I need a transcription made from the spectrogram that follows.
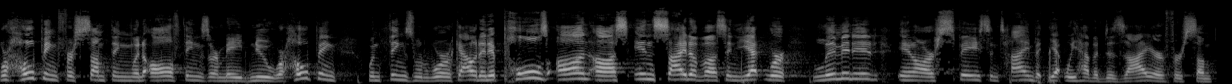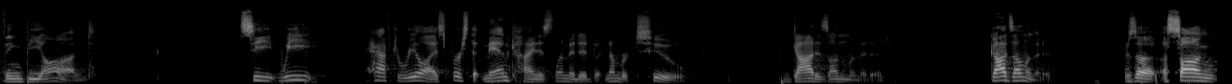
We're hoping for something when all things are made new. We're hoping when things would work out. And it pulls on us inside of us, and yet we're limited in our space and time, but yet we have a desire for something beyond. See, we have to realize first that mankind is limited, but number two, God is unlimited. God's unlimited. There's a, a song,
